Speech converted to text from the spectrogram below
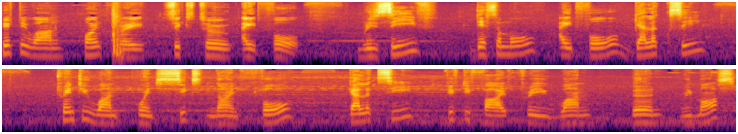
51.36284. Receive decimal 84 Galaxy 21.694 Galaxy 5531 Burn Remorse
